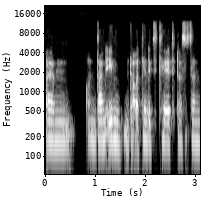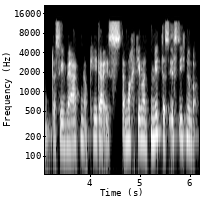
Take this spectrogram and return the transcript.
Ähm, und dann eben mit der Authentizität, dass es dann, dass sie merken, okay, da ist, da macht jemand mit, das ist nicht nur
